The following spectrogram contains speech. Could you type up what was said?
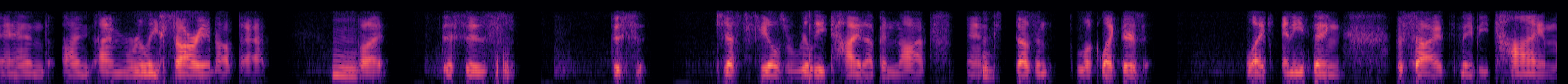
and I, I'm really sorry about that. Hmm. but this is this just feels really tied up in knots and doesn't look like there's like anything besides maybe time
